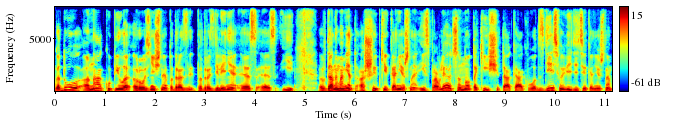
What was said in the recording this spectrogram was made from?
году она купила розничное подразделение SSI. В данный момент ошибки, конечно, исправляются, но такие счета, как вот здесь вы видите, конечно,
